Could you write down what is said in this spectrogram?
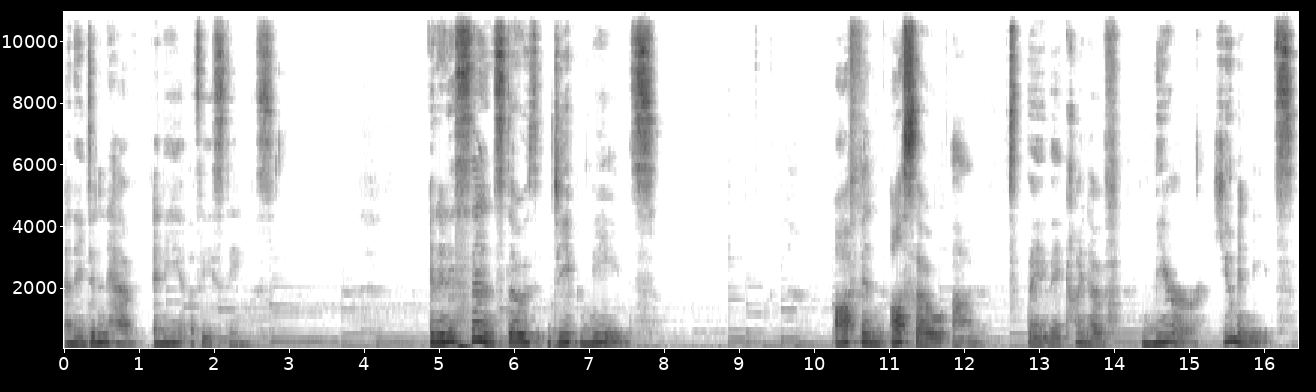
and they didn't have any of these things. And in a sense, those deep needs often also um, they, they kind of mirror human needs,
